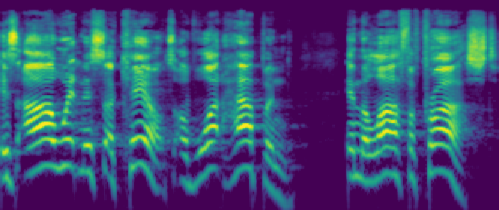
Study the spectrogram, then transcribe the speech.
is eyewitness accounts of what happened in the life of Christ.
